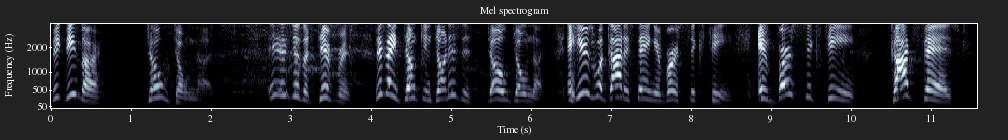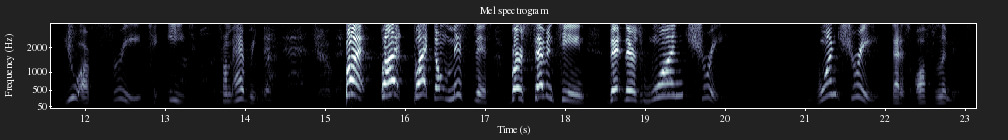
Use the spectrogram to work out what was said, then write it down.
these are dough donuts. It's just a difference. This ain't Dunkin' Donuts, this is dough donuts. And here's what God is saying in verse 16. In verse 16, God says, You are free to eat from everything. But, but, but, don't miss this. Verse 17, that there's one tree, one tree that is off limits.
